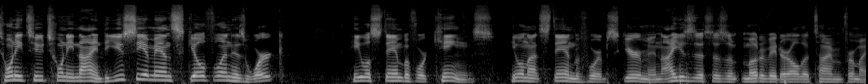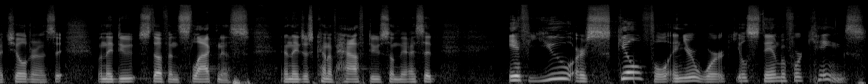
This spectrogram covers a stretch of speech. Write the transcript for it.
22 29. Do you see a man skillful in his work? He will stand before kings. He will not stand before obscure men. I use this as a motivator all the time for my children. I say, when they do stuff in slackness and they just kind of half do something, I said, if you are skillful in your work, you'll stand before kings.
